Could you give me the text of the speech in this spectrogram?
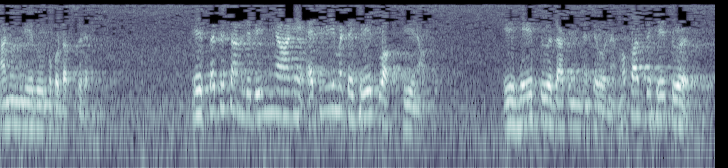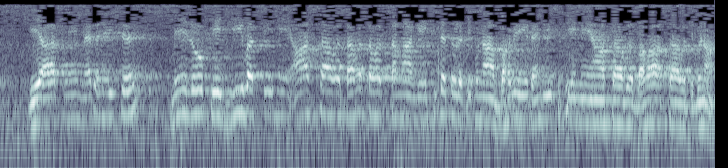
අනුන්ගේ රූප කොටස් වල. ඒ ප්‍රතිසන්දි විඥානයේ ඇතිවීමට හේතුවක් තියෙනවා. ඒ හේතුව දකින්නට ඕන. මොකද්ද හේතුව? ඒ ආත්මේ මැරෙන විට මේ ලෝකේ ජීවත් වීමේ ආශාව තව තවත් තමාගේ සිත තුළ තිබුණා. භවයේ රැඳී සිටීමේ ආශාව භව ආශාව තිබුණා.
